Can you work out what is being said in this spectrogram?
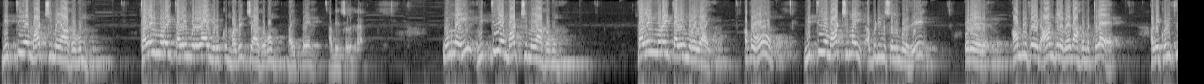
நித்திய மாட்சிமையாகவும் தலைமுறை தலைமுறையா இருக்கும் மகிழ்ச்சியாகவும் வைப்பேன் அப்படின்னு சொல்லுகிறார். உன்னை நித்திய மாட்சிமையாகவும் தலைமுறை தலைமுறையாய். அப்போ நித்திய மாட்சிமை அப்படின்னு சொல்லும் பொழுது ஒரு ஆம்பிளிஃபைடு ஆங்கில வேதாகமத்தில் அதை குறித்து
